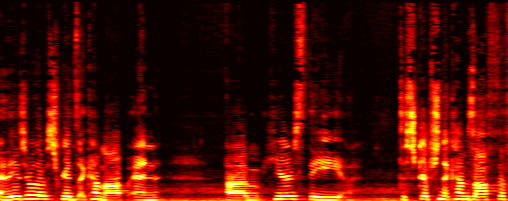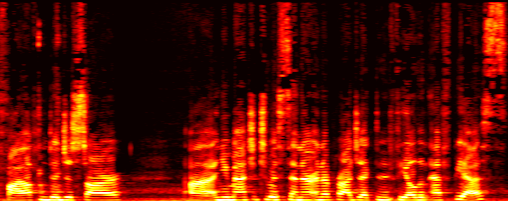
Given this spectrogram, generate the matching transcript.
And these are the screens that come up. And um, here's the description that comes off the file from Digistar. Uh, and you match it to a center and a project and a field in FBS.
